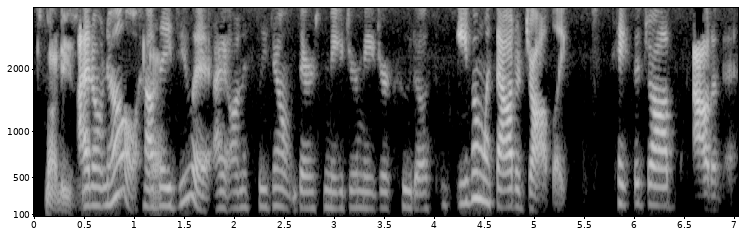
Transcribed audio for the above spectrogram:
it's not easy. I don't know how Yeah. they do it. I honestly don't. There's major, major kudos, even without a job. Like, take the job out of it.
